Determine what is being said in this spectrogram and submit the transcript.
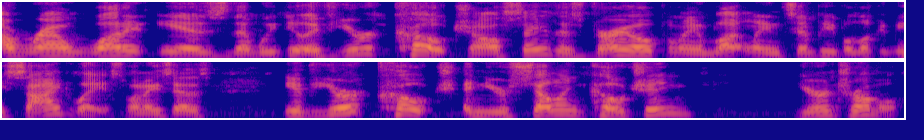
around what it is that we do. If you're a coach, and I'll say this very openly and bluntly, and some people look at me sideways when I say this if you're a coach and you're selling coaching, you're in trouble.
